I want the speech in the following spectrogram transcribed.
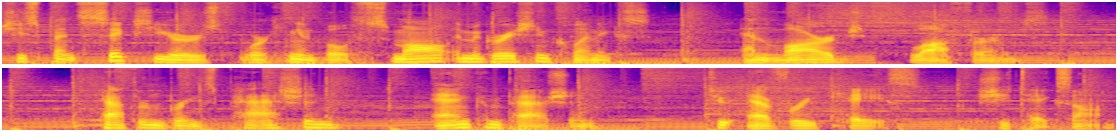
she spent six years working in both small immigration clinics and large law firms. Catherine brings passion and compassion to every case she takes on.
